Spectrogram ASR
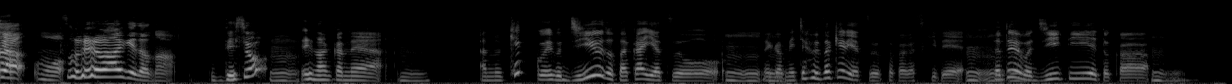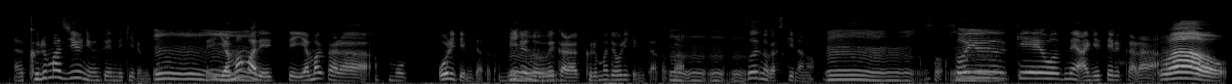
ちゃうもそれはあげだな。うでしょ？うん。えなんかねうん。あの結構自由度高いやつをうんうんなんかめっちゃふざけるやつとかが好きで、うんうんうん。例えば GTA とか、うん。あの車自由に運転できるみたいな、うんうんうんうん。で山まで行って山からもう降りてみたとかビルの上から車で降りてみたとか、そういうのが好きなの、そうそういう系をね上げてるから、わ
